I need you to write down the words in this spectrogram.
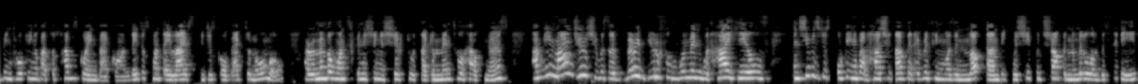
been talking about the pubs going back on. They just want their lives to just go back to normal. I remember once finishing a shift with like a mental health nurse. I mean, mind you, she was a very beautiful woman with high heels and she was just talking about how she loved that everything was in lockdown because she could shop in the middle of the city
